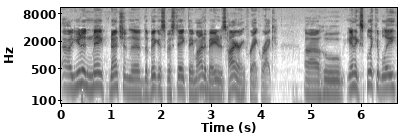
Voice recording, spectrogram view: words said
Uh, you didn't make, mention the, the biggest mistake they might have made is hiring Frank Reich, uh, who inexplicably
